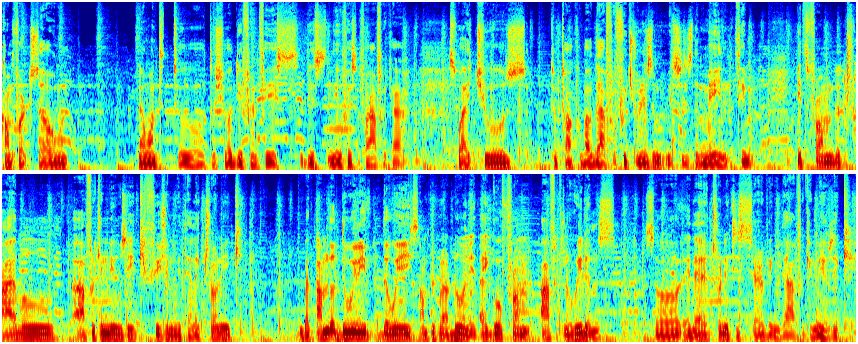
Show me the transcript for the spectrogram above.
comfort zone. I wanted to, to show a different face, this new face of Africa. So I choose to talk about the Afrofuturism, which is the main theme. It's from the tribal African music fusion with electronic, but I'm not doing it the way some people are doing it. I go from African rhythms, so electronics is serving the African music,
